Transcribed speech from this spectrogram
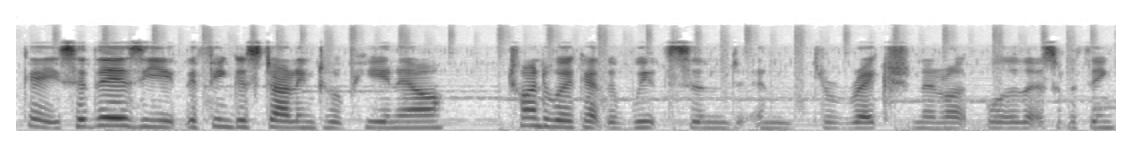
okay, so there's the, the fingers starting to appear now. Trying to work out the widths and, and direction and all that sort of thing.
